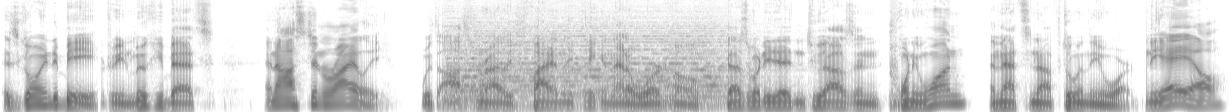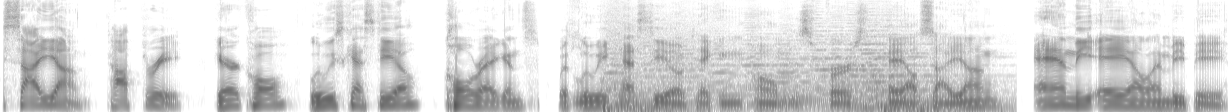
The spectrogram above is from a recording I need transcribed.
is going to be between Mookie Betts and Austin Riley. With Austin Riley finally taking that award home. Does what he did in 2021, and that's enough to win the award. In the AL, Cy Young, top three. Gerrit Cole, Luis Castillo, Cole Ragans, with Luis Castillo taking home his first AL Cy Young and the AL MVP.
